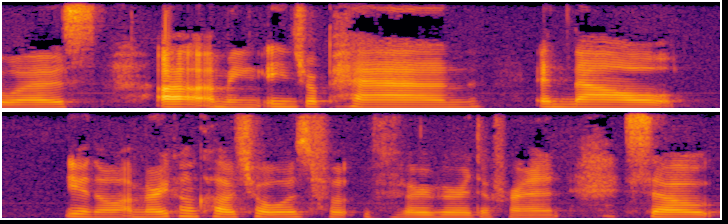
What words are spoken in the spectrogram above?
US, uh, I mean, in Japan, and now, you know, American culture was very, very different. So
